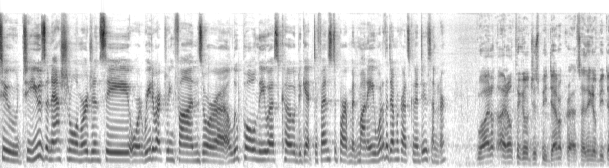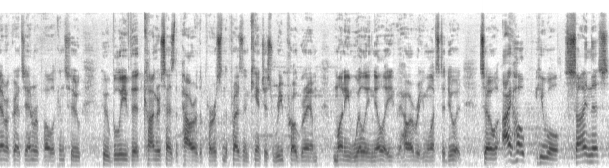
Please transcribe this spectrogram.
to to use a national emergency or redirecting funds or a, a loophole in the U.S. code to get Defense Department money. What are the Democrats going to do, Senator? Well, I don't, I don't think it'll just be Democrats. I think it'll be Democrats and Republicans who, who believe that Congress has the power of the purse and the president can't just reprogram money willy nilly, however he wants to do it. So I hope he will sign this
